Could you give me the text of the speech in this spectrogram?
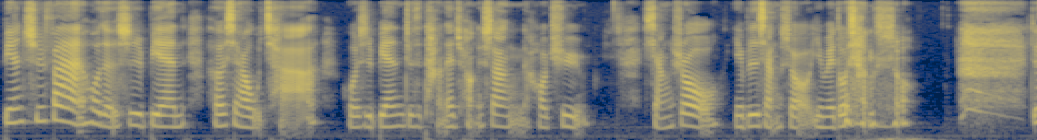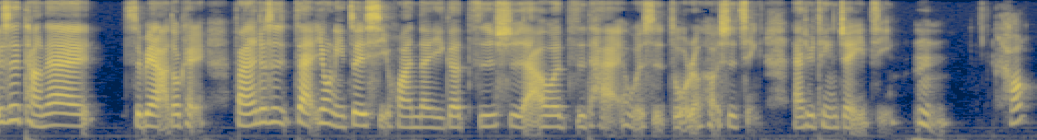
边吃饭，或者是边喝下午茶，或者是边就是躺在床上，然后去享受，也不是享受，也没多享受，就是躺在。随便啊，都可以，反正就是在用你最喜欢的一个姿势啊，或者姿态，或者是做任何事情来去听这一集。嗯，好，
